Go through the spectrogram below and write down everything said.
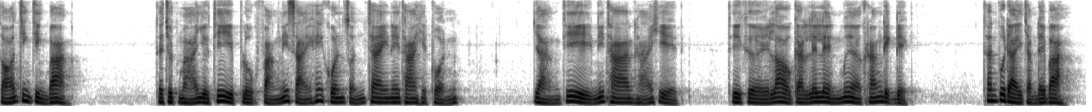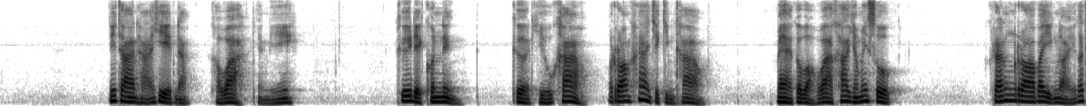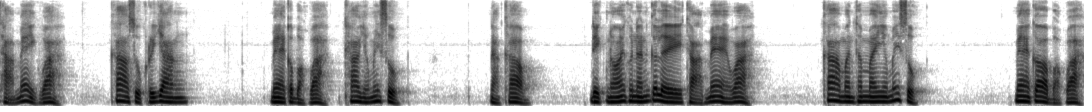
สอนจริง ๆ บ้าง แต่จุดหมายอยู่ที่ปลูกฝังนิสัยให้คนสนใจในทางเหตุผล อย่างที่นิทานหาเหตุ ที่เคยเล่ากันเล่นๆเมื่อครั้งเด็กๆ ท่านผู้ใดจำได้บ้างนิทานหาเหตุนะ่ะ เขาว่าอย่างนี้ คือเด็กคนหนึ่ง เกิดหิวข้าว ร้องไห้จะกินข้าว แม่ก็บอกว่าข้าวยังไม่สุก ครั้นรอไปอีกหน่อยก็ถามแม่อีกว่า ข้าวสุกหรือยัง แม่ก็บอกว่าข้าวยังไม่สุกหนักข้าวเด็กน้อยคนนั้นก็เลยถามแม่ว่า ข้าวมันทำไมยังไม่สุก แม่ก็บอกว่า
